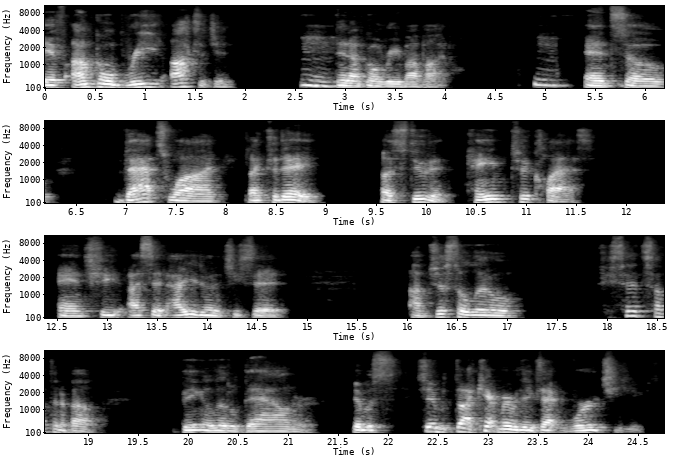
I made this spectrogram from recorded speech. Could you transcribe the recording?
if I'm going to breathe oxygen, Mhm. then I'm going to read my Bible. Mm, And so that's why, like today, a student came to class and she, I said, How are you doing? And she said, I'm just a little, she said something about being a little down, or it was, she, I can't remember the exact word she used.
